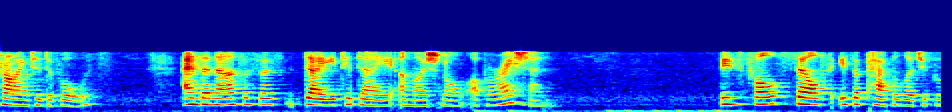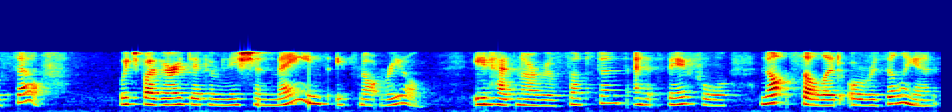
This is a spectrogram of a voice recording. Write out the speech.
trying to divorce, and the narcissist's day to day emotional operation. This false self is a pathological self, which by very definition means it's not real. It has no real substance and it's therefore not solid or resilient.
